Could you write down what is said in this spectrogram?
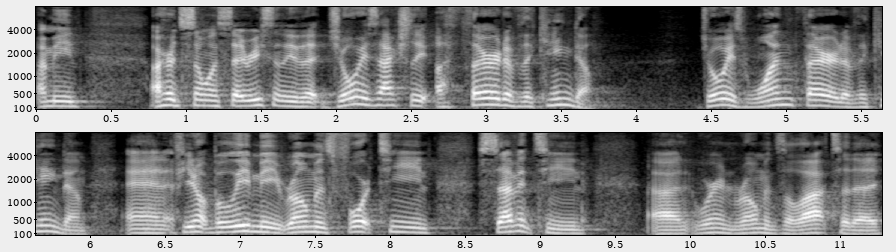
I mean, I heard someone say recently that joy is actually a third of the kingdom. Joy is one third of the kingdom. And if you don't believe me, Romans 14, 17, uh, we're in Romans a lot today,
